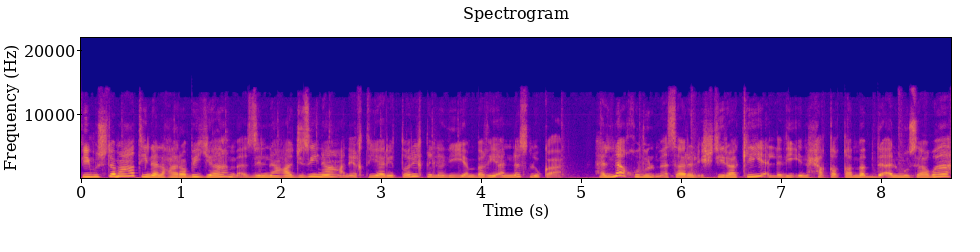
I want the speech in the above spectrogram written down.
في مجتمعاتنا العربية ما زلنا عاجزين عن اختيار الطريق الذي ينبغي أن نسلكه. هل نأخذ المسار الاشتراكي الذي إن حقق مبدأ المساواة؟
